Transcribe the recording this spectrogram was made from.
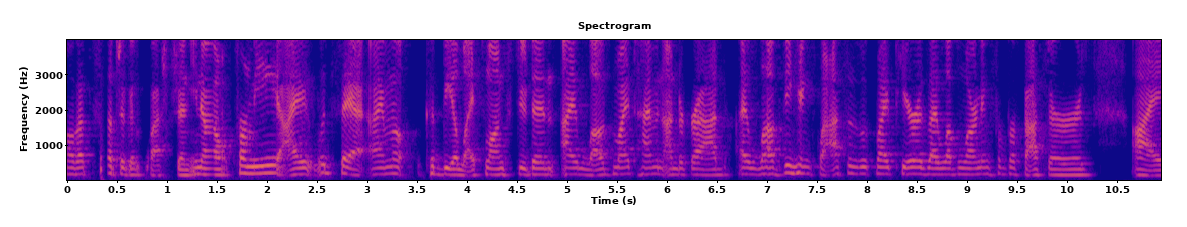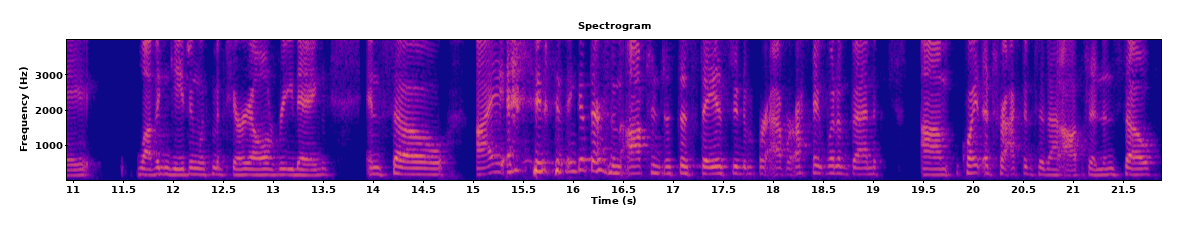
Oh, that's such a good question. You know, for me, I would say I'm a, could be a lifelong student. I loved my time in undergrad. I love being in classes with my peers. I love learning from professors. I love engaging with material, reading. And so I, I think if there's an option just to stay a student forever, I would have been um, quite attracted to that option. And so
